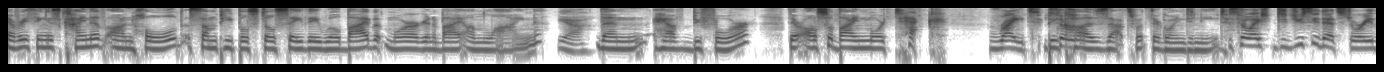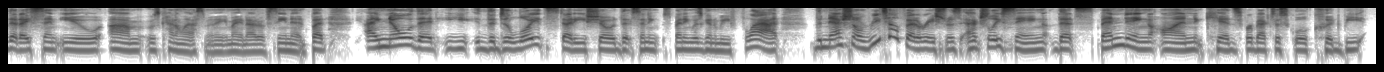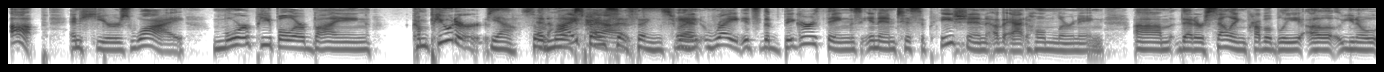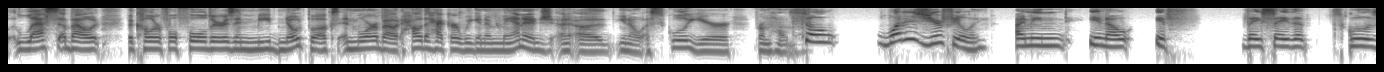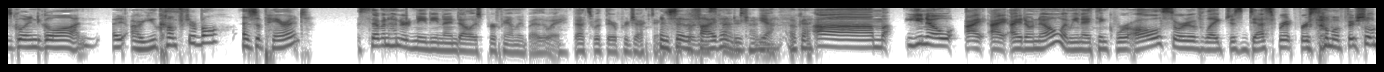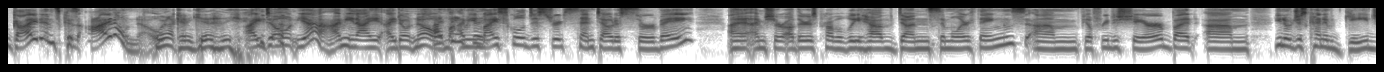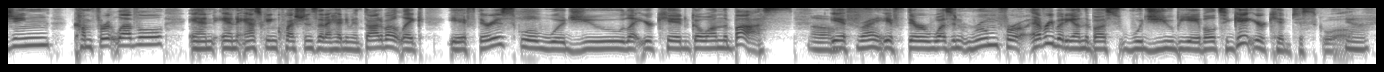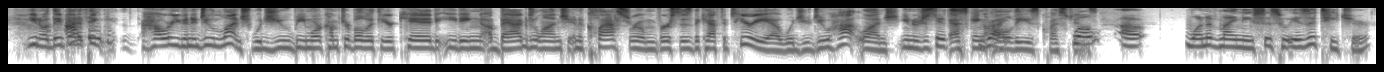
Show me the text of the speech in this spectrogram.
everything is kind of on hold. Some people still say they will buy, but more are going to buy online yeah, than have before. They're also buying more tech right. so, because that's what they're going to need. so I did you see that story that I sent you? Um, it was kind of last minute. You might not have seen it, but I know that y the Deloitte study showed that spending, spending was going to be flat. The National Retail Federation was actually saying that spending on kids for back to school could be up, and here's why: more people are buying computers Yeah, so and more expensive things, right. And right. It's the bigger things in anticipation of at home learning um, that are selling probably, uh, you know, less about the colorful folders and Mead notebooks and more about how the heck are we going to manage a, a, you know, a school year from home. So, what is your feeling? I mean, you know, if they say that school is going to go on, are you comfortable as a parent? $789 per family, by the way. That's what they're projecting. Instead of gonna 500. Yeah. Okay. Um, you know, I, I I don't know. I mean, I think we're all sort of like just desperate for some official guidance because I don't know. We're not going to get any. I don't. Yeah, I mean, I I don't know. I I, mean, that- my school district sent out a survey. I, I'm sure others probably have done similar things. Um, feel free to share, but um, you know, just kind of gauging comfort level and and asking questions that I hadn't even thought about. Like, if there is school, would you let your kid go on the bus? Oh, if right. if there wasn't room for everybody on the bus, would you be able to get your kid to school? Yeah. You know, they've got I to think, how are you going to do lunch? Would you be more comfortable with your kid eating a bagged lunch in a classroom versus the cafeteria? Would you do hot lunch? You know, just asking right. all these questions. Well, uh, one of my nieces, who is a teacher,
